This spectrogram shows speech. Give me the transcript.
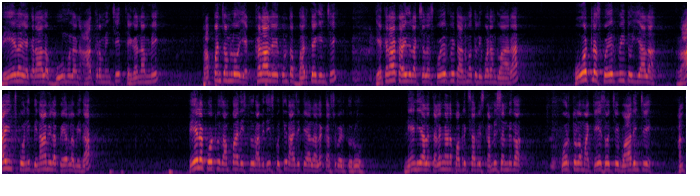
వేల ఎకరాల భూములను ఆక్రమించి తెగనమ్మి ప్రపంచంలో ఎక్కడా లేకుండా బర్తెగించి ఎకరాకు ఐదు లక్షల స్క్వేర్ ఫీట్ అనుమతులు ఇవ్వడం ద్వారా కోట్ల స్క్వేర్ ఫీట్ ఇయ్యాల రాయించుకొని బినామీల పేర్ల మీద వేల కోట్లు సంపాదిస్తారు అవి తీసుకొచ్చి రాజకీయాలలో ఖర్చు పెడుతురు నేను ఇవాళ తెలంగాణ పబ్లిక్ సర్వీస్ కమిషన్ మీద కోర్టులో మా కేసు వచ్చి వాదించి అంత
